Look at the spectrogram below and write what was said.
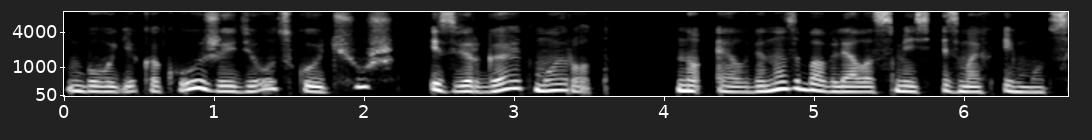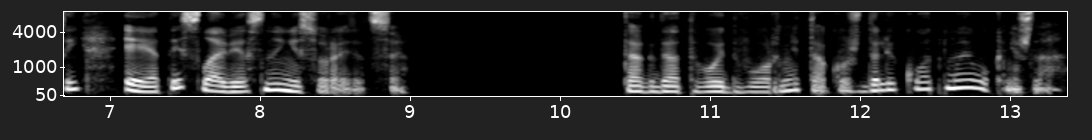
Боги, какую же идиотскую чушь извергает мой род. Но Элвина забавляла смесь из моих эмоций и этой словесной несуразицы. Тогда твой двор не так уж далеко от моего, княжна.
